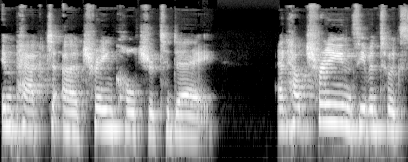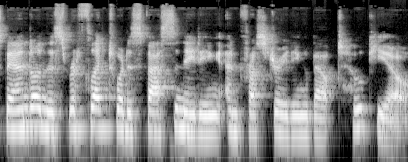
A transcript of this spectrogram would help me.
impact uh, train culture today. And how trains, even to expand on this, reflect what is fascinating and frustrating about Tokyo.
